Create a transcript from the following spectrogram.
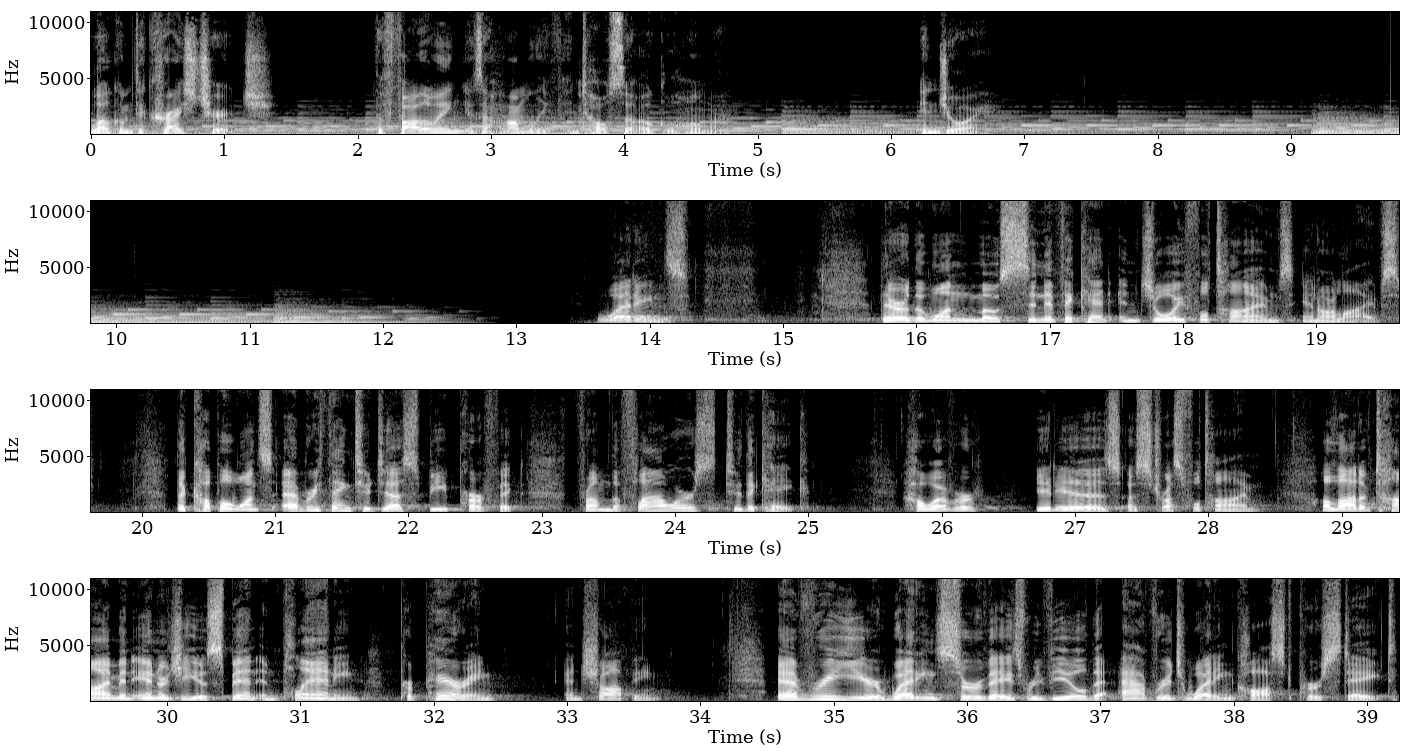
Welcome to Christ Church. The following is a homily in Tulsa, Oklahoma. Enjoy. Weddings. They're the one most significant and joyful times in our lives. The couple wants everything to just be perfect, from the flowers to the cake. However, it is a stressful time. A lot of time and energy is spent in planning, preparing, and shopping. Every year, wedding surveys reveal the average wedding cost per state.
